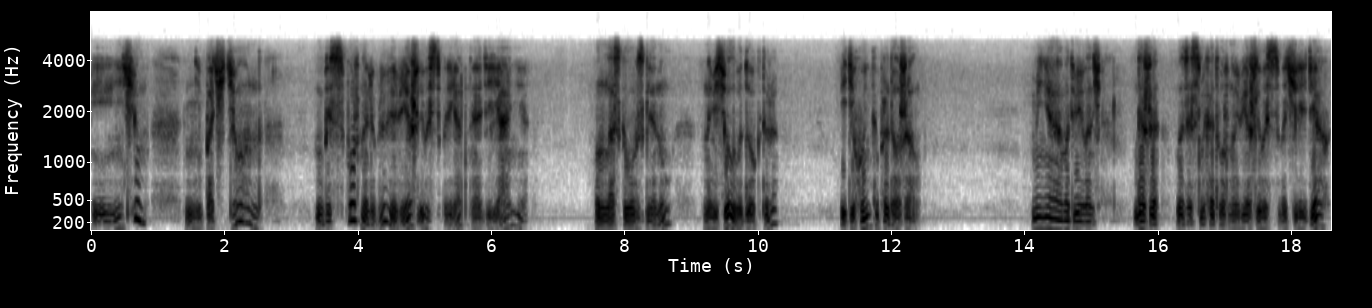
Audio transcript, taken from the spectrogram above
и ничем не почтен. Бесспорно люблю я вежливость, приятное одеяние». Он ласково взглянул на веселого доктора и тихонько продолжал. «Меня, Матвей Иванович, даже за смехотворную вежливость в очередях,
